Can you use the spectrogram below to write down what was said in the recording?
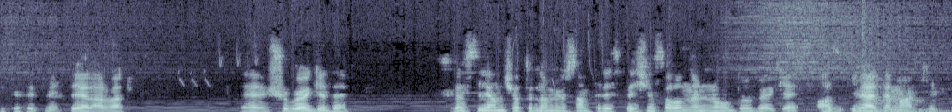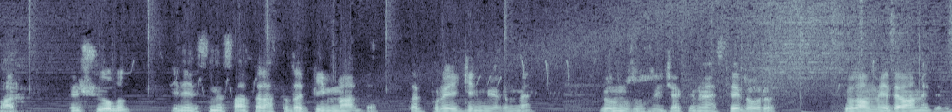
Dikkat etmekte yarar var. Ee, şu bölgede Şurası yanlış hatırlamıyorsam PlayStation salonlarının olduğu bölge. Az ileride market var. Ve şu yolun ilerisinde sağ tarafta da BİM vardı. Tabi buraya girmiyorum ben. Yolumuz uzayacak. Üniversiteye doğru yol almaya devam edelim.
